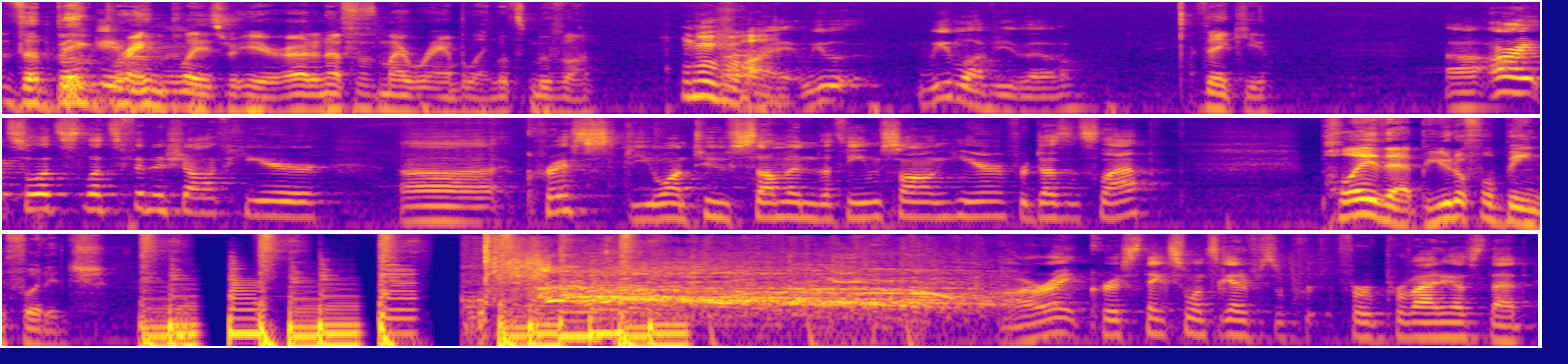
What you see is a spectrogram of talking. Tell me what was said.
The, big gamer brain plays are here. All right, enough of my rambling. Let's move on. Move All on. right, we we love you though. Thank you. Uh, all right, so let's let's finish off here. Uh, Chris, do you want to summon the theme song here for Does It Slap? Play that beautiful bean footage. All right, Chris, thanks once again for, for providing us that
